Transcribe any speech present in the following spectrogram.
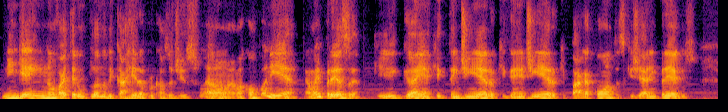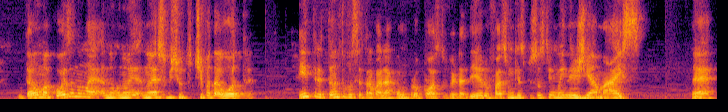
ninguém não vai ter um plano de carreira por causa disso. Não, é uma companhia, é uma empresa que ganha, que tem dinheiro, que ganha dinheiro, que paga contas, que gera empregos. Então, uma coisa não é, não, não é, é substitutiva da outra. Entretanto, você trabalhar com um propósito verdadeiro faz com que as pessoas tenham uma energia a mais, né?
